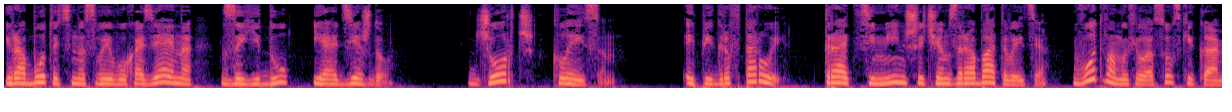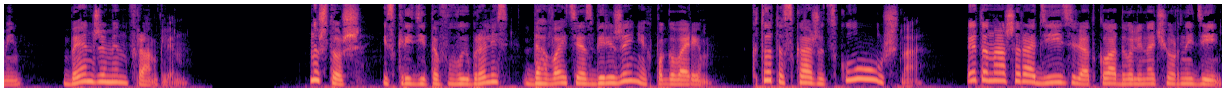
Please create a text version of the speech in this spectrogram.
и работать на своего хозяина за еду и одежду. Джордж Клейсон. Эпиграф второй. Тратьте меньше, чем зарабатываете. Вот вам и философский камень. Бенджамин Франклин. Ну что ж, из кредитов выбрались, давайте о сбережениях поговорим. Кто-то скажет «скучно». Это наши родители откладывали на черный день,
